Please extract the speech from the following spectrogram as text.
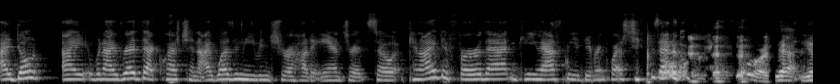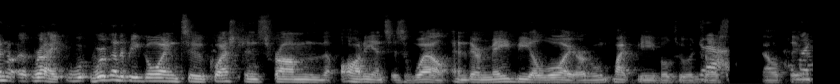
I don't, I, when I read that question, I wasn't even sure how to answer it. So can I defer that? And can you ask me a different question? Is that okay? sure. Yeah, you know, right. We're going to be going to questions from the audience as well. And there may be a lawyer who might be able to address yeah. Out there. Like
